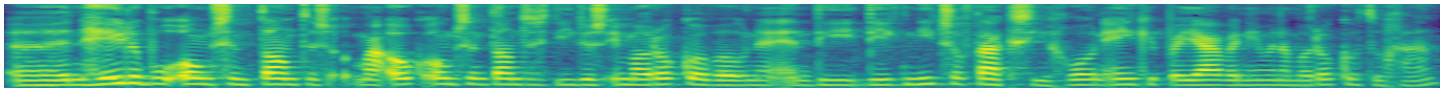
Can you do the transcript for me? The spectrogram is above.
Uh, een heleboel ooms en tantes, maar ook ooms en tantes die dus in Marokko wonen en die, die ik niet zo vaak zie. Gewoon één keer per jaar wanneer we naar Marokko toe gaan.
